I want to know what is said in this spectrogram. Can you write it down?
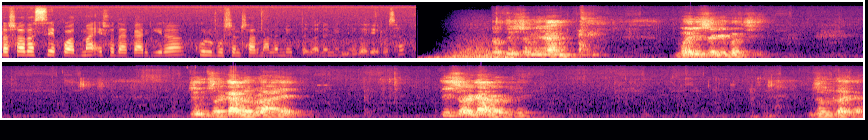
र सदस्य पदमा यशोदा कार्की र कुलभूषण शर्मालाई नियुक्त गर्ने निर्णय गरिएको छ त्यो संविधान बनिसकेपछि जुन सरकारहरू आए ती सरकारहरूले जनताका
